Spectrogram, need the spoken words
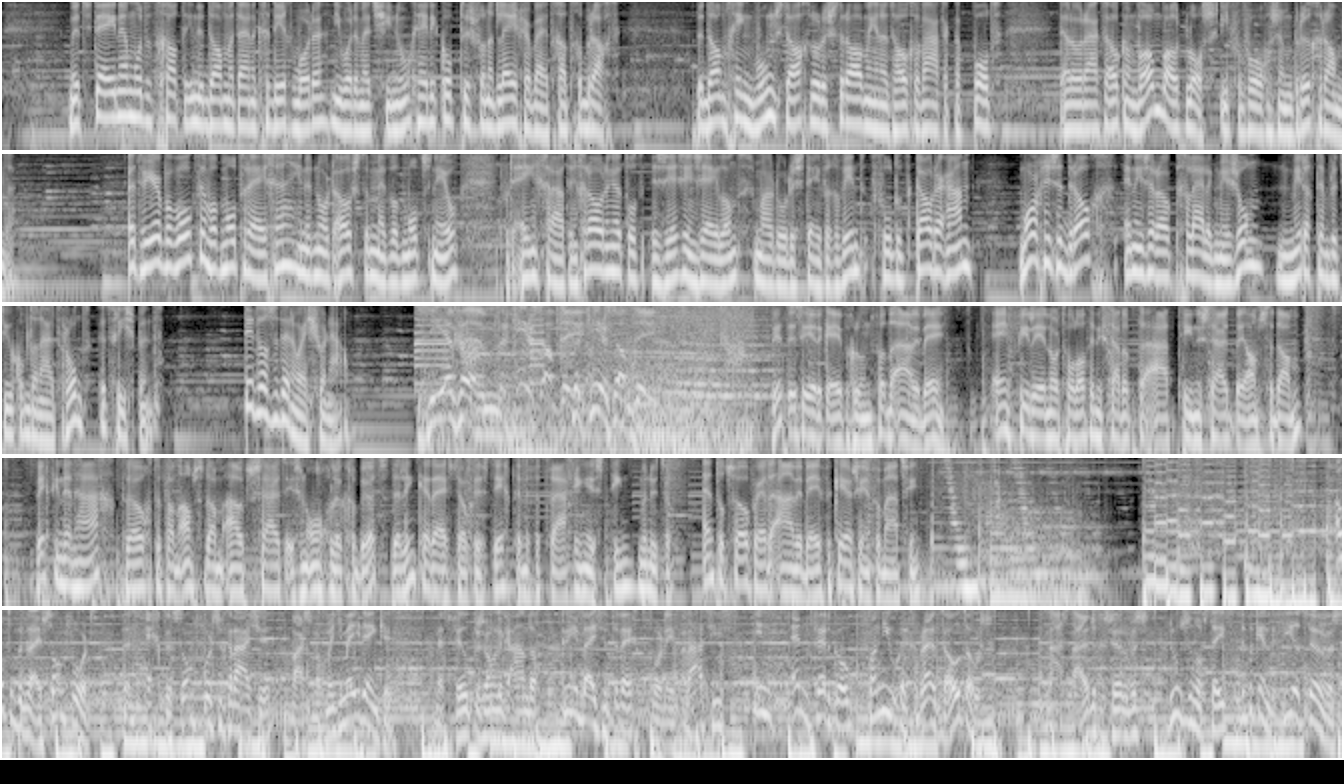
Met stenen moet het gat in de dam uiteindelijk gedicht worden. Die worden met Chinook-helikopters van het leger bij het gat gebracht. De dam ging woensdag door de stroming en het hoge water kapot. Daardoor raakte ook een woonboot los die vervolgens een brug ramde. Het weer bewolkt en wat motregen. In het noordoosten met wat motsneeuw. Het wordt 1 graad in Groningen tot 6 in Zeeland. Maar door de stevige wind voelt het kouder aan. Morgen is het droog en is er ook geleidelijk meer zon. De middagtemperatuur komt dan uit rond het vriespunt. Dit was het NOS Journaal. ZFM, verkeersupdate. verkeersupdate. Dit is Erik Evengroen van de AWB. Eén file in Noord-Holland en die staat op de A10 Zuid bij Amsterdam. Richting Den Haag, de hoogte van Amsterdam Oud-Zuid, is een ongeluk gebeurd. De linkerrijstok is dicht en de vertraging is 10 minuten. En tot zover de ANWB Verkeersinformatie. Autobedrijf Zandvoort. Een echte Zandvoortse garage waar ze nog met je meedenken. Met veel persoonlijke aandacht kun je bij ze terecht voor reparaties in en verkoop van nieuw en gebruikte auto's. Naast de huidige service doen ze nog steeds de bekende Fiat-service.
